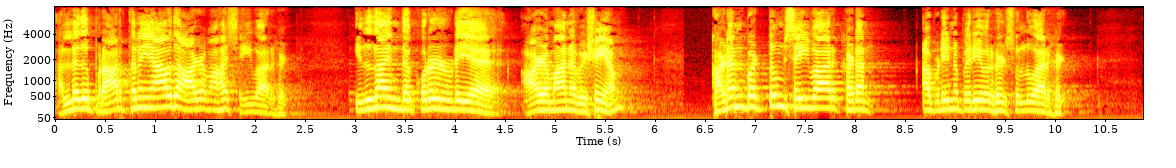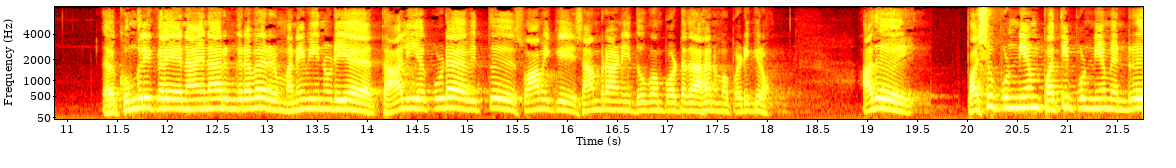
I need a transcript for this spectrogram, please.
அல்லது பிரார்த்தனையாவது ஆழமாக செய்வார்கள். இதுதான் இந்த குரலுடைய ஆழமான விஷயம். கடன்பட்டும் செய்வார் கடன் அப்படின்னு பெரியவர்கள் சொல்லுவார்கள். குங்குலிக்கலைய நாயனாருங்கிறவர் மனைவியினுடைய தாலியை கூட விற்று சுவாமிக்கு சாம்பிராணி தூபம் போட்டதாக நம்ம படிக்கிறோம். அது பசு புண்ணியம் பத்தி புண்ணியம் என்று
